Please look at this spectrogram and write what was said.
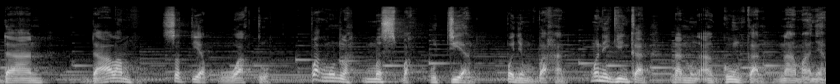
dan dalam setiap waktu bangunlah mesbah pujian, penyembahan, meninggikan dan mengagungkan namanya.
